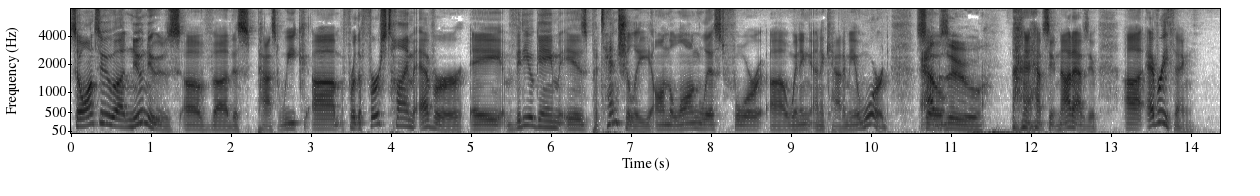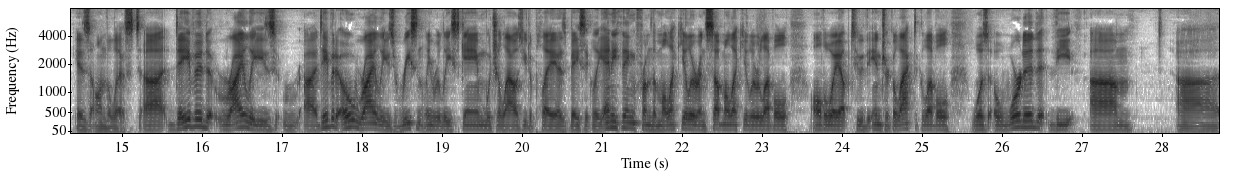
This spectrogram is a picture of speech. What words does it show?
So on to uh, new news of uh, this past week. Um, for the first time ever, a video game is potentially on the long list for uh, winning an Academy Award. So, Abzu. Abzu, not Abzu. Uh, everything is on the list. Uh, David Riley's uh, David O'Reilly's recently released game, which allows you to play as basically anything from the molecular and submolecular level all the way up to the intergalactic level, was awarded the um, uh,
